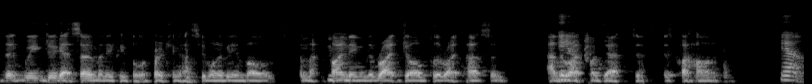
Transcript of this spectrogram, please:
that we do get so many people approaching us who want to be involved and like, mm-hmm. finding the right job for the right person at the yeah. right project is, is quite hard. Yeah.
